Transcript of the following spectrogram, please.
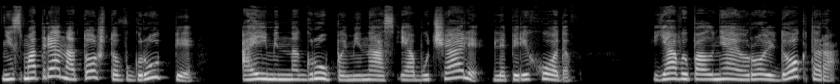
Несмотря на то, что в группе, а именно группами нас и обучали для переходов, я выполняю роль доктора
